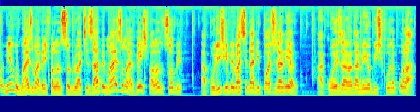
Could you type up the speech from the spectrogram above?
amigo, mais uma vez falando sobre o WhatsApp, mais uma vez falando sobre a política de privacidade em Porto de Janeiro. A coisa anda meio obscura por lá.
